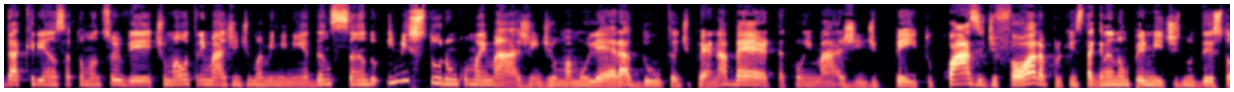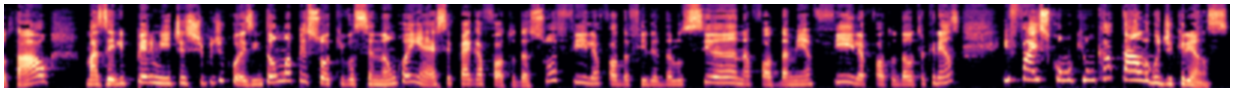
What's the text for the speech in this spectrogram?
da criança tomando sorvete, uma outra imagem de uma menininha dançando e misturam com uma imagem de uma mulher adulta de perna aberta, com imagem de peito quase de fora, porque o Instagram não permite nudez total, mas ele permite esse tipo de coisa. Então, uma pessoa que você não conhece pega a foto da sua filha, a foto da filha da Luciana, a foto da minha filha, a foto da outra criança e faz como que um catálogo de criança.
